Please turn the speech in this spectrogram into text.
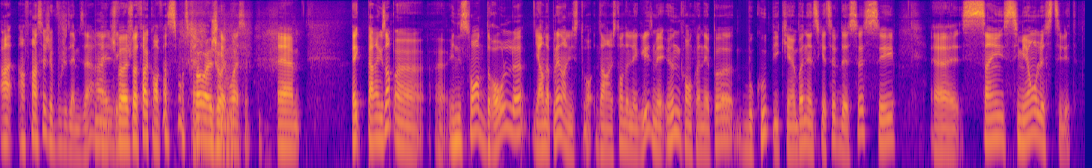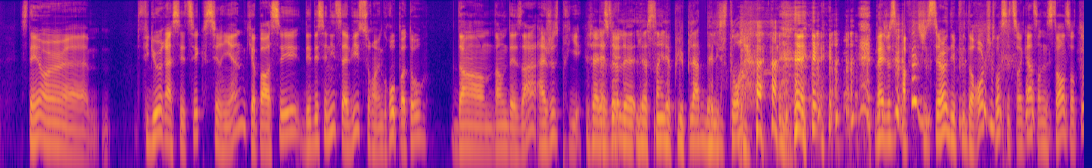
Ah, en français, j'avoue, j'ai de la misère. Ah, je, vais, je, vais, te faire confiance si tu connais. Ah ouais, moi, ça. Euh, par exemple, une histoire drôle, il y en a plein dans l'histoire, dans l'histoire de l'Église, mais une qu'on ne connaît pas beaucoup, puis qui est un bon indicatif de ça, c'est euh, Saint Siméon le Stylite. C'était une euh, figure ascétique syrienne qui a passé des décennies de sa vie sur un gros poteau dans, dans le désert à juste prier. J'allais dire le, le, saint le plus plat de l'histoire. ben, je sais, en fait, c'est un des plus drôles, je trouve, si tu regardes son histoire, surtout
